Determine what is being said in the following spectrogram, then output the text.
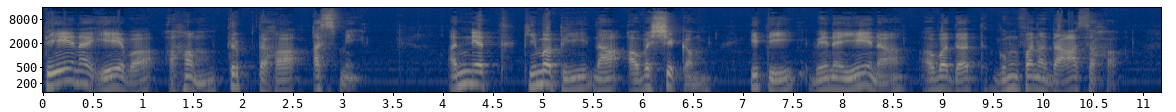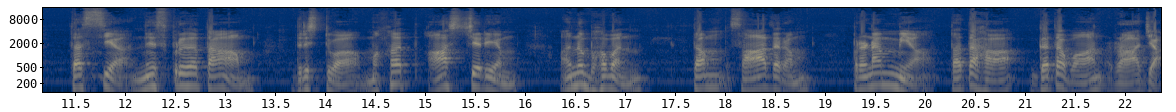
तेन एव अहं तृप्तः अस्मि। अन्यत् किमपि न आवश्यकम् इति विनयेन अवदत् गुम्फनदासः। तस्य निःस्पृहतां दृष्ट्वा महत् आश्चर्यम् अनुभवन् तं सादरं प्रणम्य ततः गतवान् राजा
